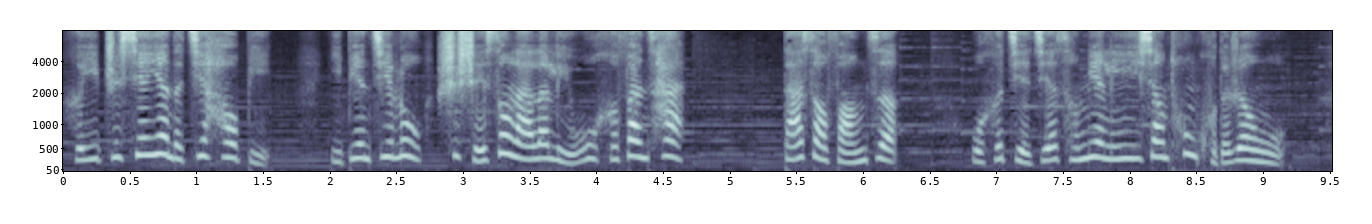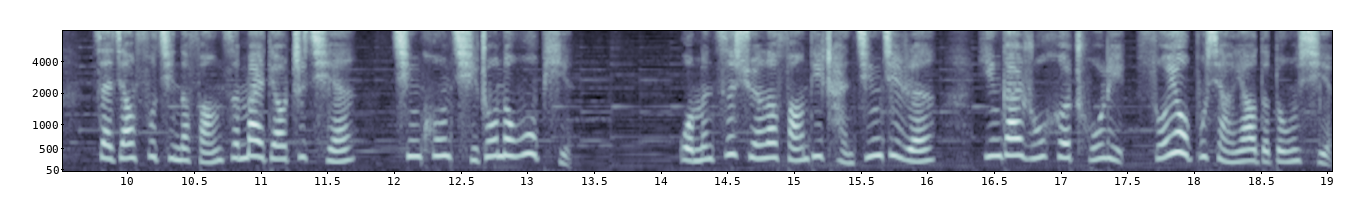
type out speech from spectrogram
和一支鲜艳的记号笔，以便记录是谁送来了礼物和饭菜。打扫房子，我和姐姐曾面临一项痛苦的任务，在将父亲的房子卖掉之前，清空其中的物品。我们咨询了房地产经纪人应该如何处理所有不想要的东西。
